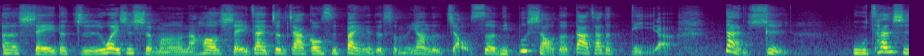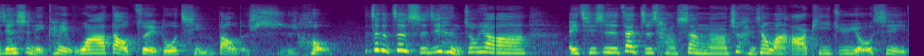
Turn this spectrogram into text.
呃，谁的职位是什么，然后谁在这家公司扮演着什么样的角色，你不晓得大家的底呀、但是，午餐时间是你可以挖到最多情报的时候，这个这个时机很重要啊。诶，其实，在职场上啊，就很像玩 RPG 游戏。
